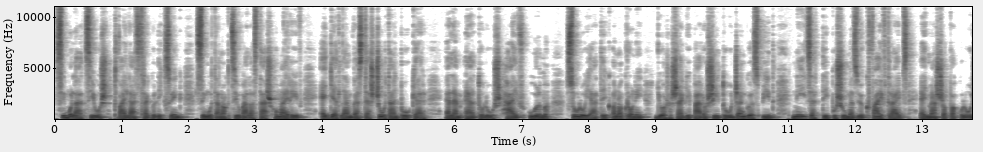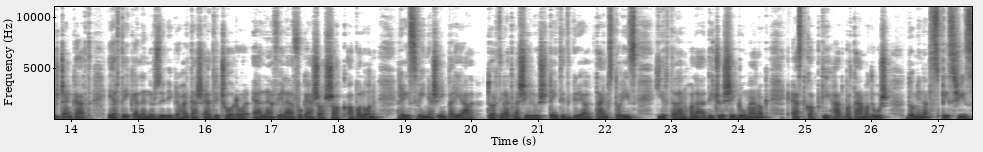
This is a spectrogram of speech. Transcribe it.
szimulációs Twilight Struggle X-Wing, szimultán akcióválasztás Homályrév, egyetlen vesztes csótánypóker, elem eltolós Hive Ulm, szólójáték Anakroni, gyorsasági párosító Jungle Speed, négyzet típusú mezők Five Tribes, egymásra pakolós Genkart, értékellenőrző végrehajtás Eldritch Horror, ellenfél elfogása Sakk Abalon, részvény Fényes Imperiál, történetmesélős Tainted Grail Time Stories, Hirtelen halál dicsőség Rómának, ezt kapt ki hátba támadós Dominant Species,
